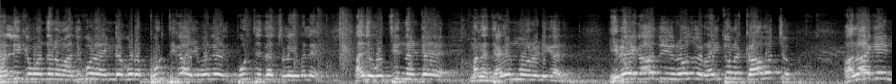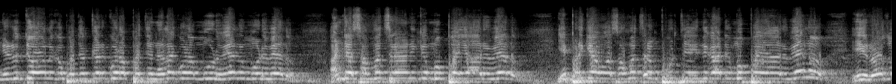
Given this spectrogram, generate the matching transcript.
తల్లికి వందనం అది కూడా ఇంకా కూడా పూర్తిగా ఇవ్వలేదు పూర్తి దశలో ఇవ్వలేదు. అది వచ్చిందంటే మన జగన్మోహన్ రెడ్డి గారు. ఇవే కాదు ఈ రోజు రైతులకు కావచ్చు అలాగే నిరుద్యోగులకు ప్రతి ఒక్కరు కూడా ప్రతి నెల కూడా మూడు వేలు మూడు వేలు. అంటే సంవత్సరానికి ముప్పై ఆరు వేలు. ఇప్పటికే ఓ సంవత్సరం పూర్తి అయింది కాబట్టి ముప్పై ఆరు వేలు. ఈ రోజు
